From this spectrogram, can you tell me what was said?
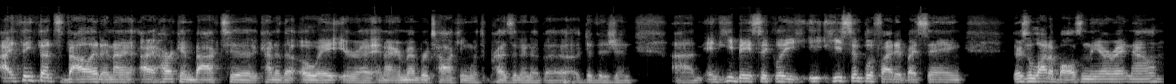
I think that's valid. And I, I harken back to kind of the 08 era. And I remember talking with the president of a, a division. Um, and he basically, he, he simplified it by saying, there's a lot of balls in the air right now.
